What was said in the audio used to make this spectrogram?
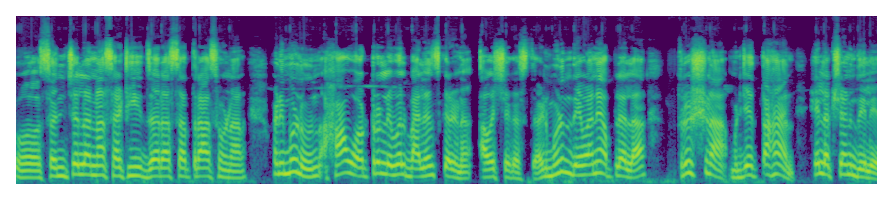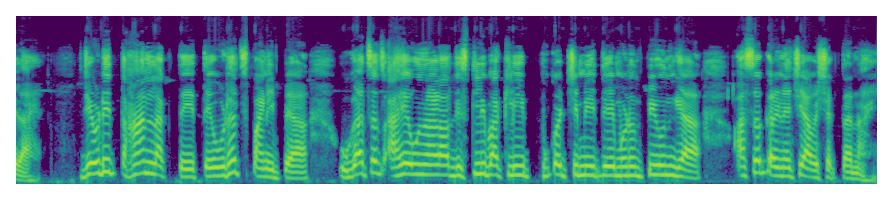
संचलनासाठी संचलनासाठी जरासा त्रास होणार. आणि म्हणून हा वॉटर लेवल बॅलन्स करणं आवश्यक असतं. आणि म्हणून देवाने आपल्याला तृष्णा म्हणजे तहान हे लक्षण दिलेलं आहे. जेवढी तहान लागते तेवढंच पाणी प्या. उगाचंच आहे उन्हाळा दिसली बाटली फुकटची मिळते म्हणून पिऊन घ्या. असं करण्याची आवश्यकता नाही.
